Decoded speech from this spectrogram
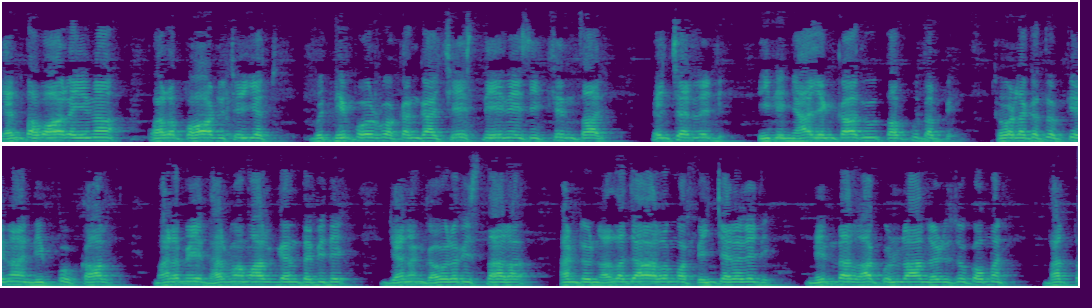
ఎంతవారైనా పొరపాటు చెయ్యొచ్చు. బుద్ధిపూర్వకంగా చేస్తేనే శిక్షించాలి. పెంచర్రెడ్డి ఇది న్యాయం కాదు తప్పు తప్పి. చూడక తొక్కినా నిప్పు కాల్ మనమే ధర్మ మార్గం తప్పితే జనం గౌరవిస్తారా? అంటూ నల్లజారమ్మ పెంచరెడ్డి నింద రాకుండా నడుచుకోమని భర్త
